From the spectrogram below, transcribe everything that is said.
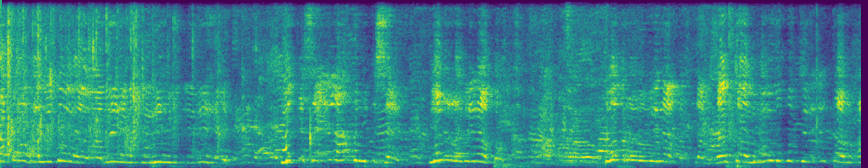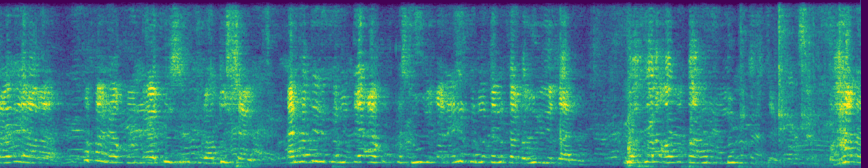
baxa ani weligii waxaa umalina maxamuud qudir hadle hadda waxaa lagu oyaa waa reeheb reeheb reeheb makasay ilaa hadda makasay mana rabo inaad barto lama rabo inaad barto sababtoo maxamuud qudir intaan waxaa laga yaabaa qof aan aqoon aabihiisa qudir hadduu sheego an hadda ina kormada ah qof kasta u yaqaana ina kormada markaan ugu yaqaana wax kale ooga baahanaha ma jirto waxaa la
